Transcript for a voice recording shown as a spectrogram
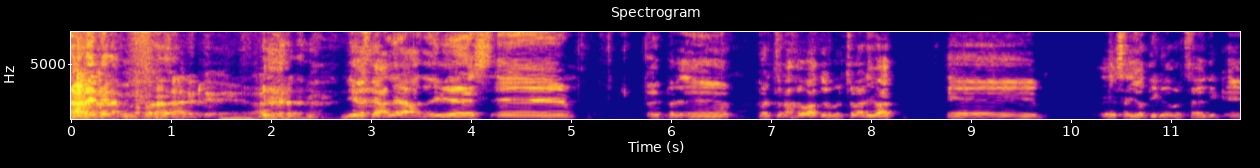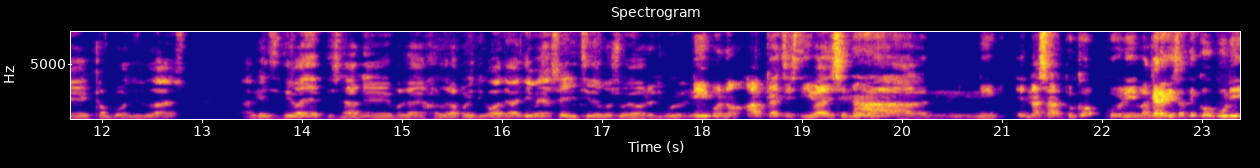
Zaretela. Zarete. Ni beste galdera bat, adibidez, eh, eh, per, eh, pertsonaje bat, edo pertsonari bat, eh, eh, saiotik edo bertsaiotik eh, kanpo gelditu da, ez? Arkaitzitik bai izan eh, baka- jarduera politiko bat egaitik, baina ze iritsi dugu zue horren inguruen. Ni, bueno, arkaitz ez diba esena, ni ena sartuko, guri, bakarrik esateko, guri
